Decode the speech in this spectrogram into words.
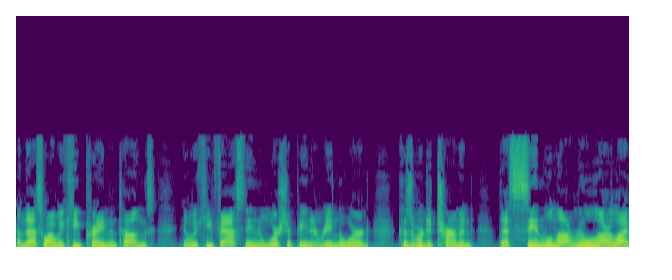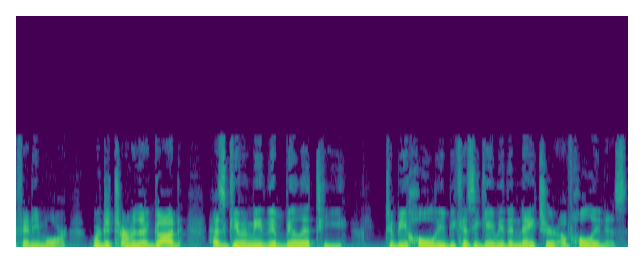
And that's why we keep praying in tongues and we keep fasting and worshiping and reading the Word because we're determined that sin will not rule our life anymore. We're determined that God has given me the ability to be holy because He gave me the nature of holiness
